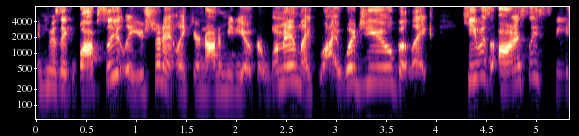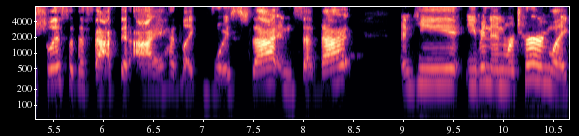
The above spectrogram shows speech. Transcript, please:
And he was like, "Well, absolutely, you shouldn't. Like you're not a mediocre woman. Like why would you?" But like he was honestly speechless at the fact that I had like voiced that and said that. And he even in return like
